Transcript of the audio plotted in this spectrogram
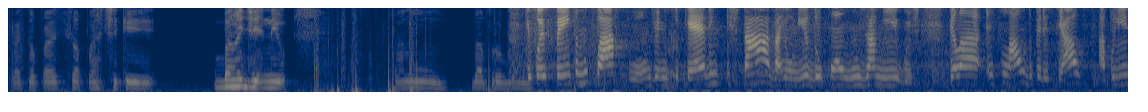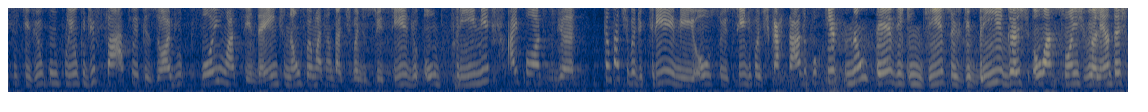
Pra topar essa parte aqui. Band News. Pra não que foi feita no quarto onde o MC Kevin estava reunido com alguns amigos. Pela esse laudo pericial, a Polícia Civil concluiu que de fato o episódio foi um acidente, não foi uma tentativa de suicídio ou crime. A hipótese de tentativa de crime ou suicídio foi descartado porque não teve indícios de brigas ou ações violentas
